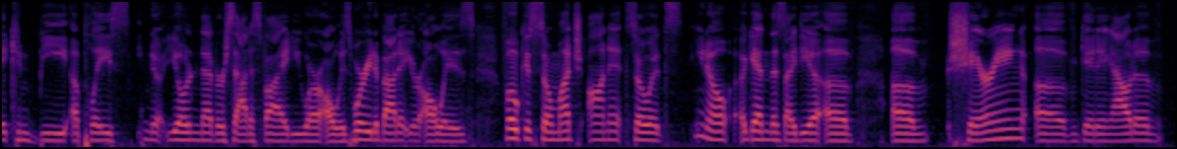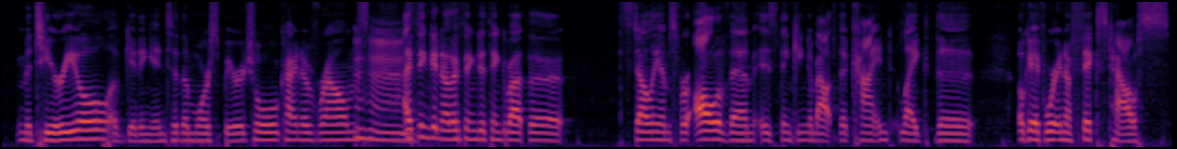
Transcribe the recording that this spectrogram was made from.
it can be a place you know, you're never satisfied. You are always worried about it. You're always focused so much on it. So it's you know again this idea of of sharing, of getting out of material, of getting into the more spiritual kind of realms. Mm-hmm. I think another thing to think about the stelliums for all of them is thinking about the kind like the okay if we're in a fixed house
